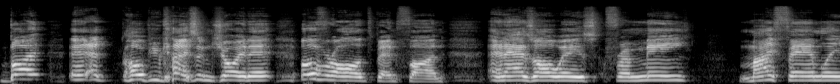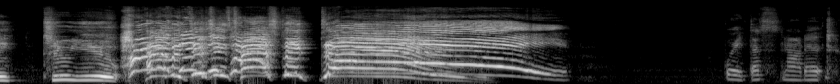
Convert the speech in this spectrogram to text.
but I I hope you guys enjoyed it. Overall, it's been fun. And as always, from me, my family, to you, have, a digitastic day! Hey! Wait, that's not it.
